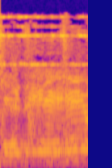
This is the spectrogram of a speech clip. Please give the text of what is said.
Jesus name.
